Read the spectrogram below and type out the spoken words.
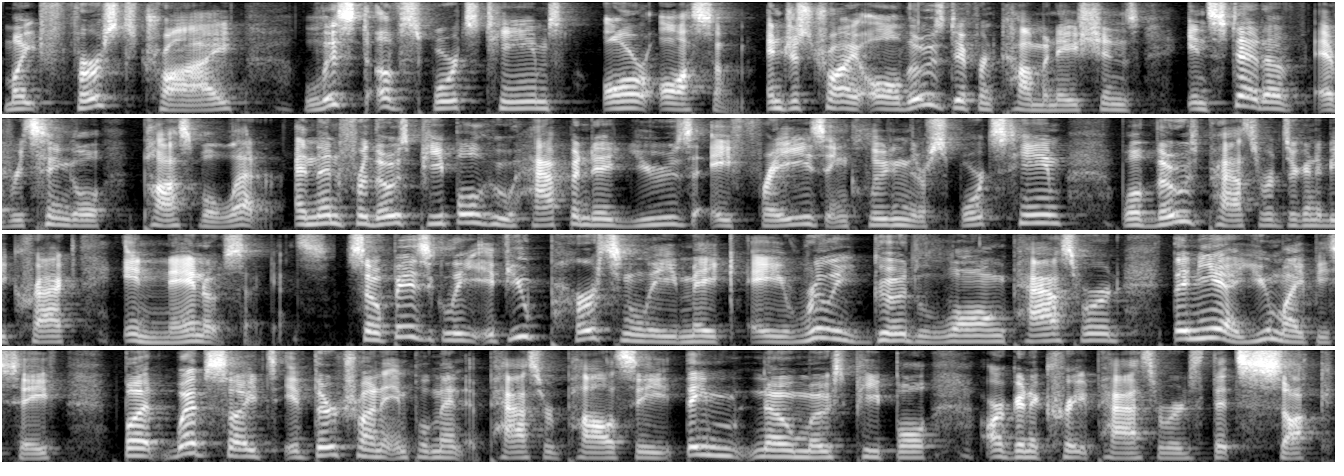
might first try list of sports teams are awesome and just try all those different combinations instead of every single possible letter. And then for those people who happen to use a phrase including their sports team, well, those passwords are going to be cracked in nanoseconds. So basically, if you personally make a really good long password, then yeah, you might be safe. But websites, if they're trying to implement a password policy, they know most people are going to create passwords that suck.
